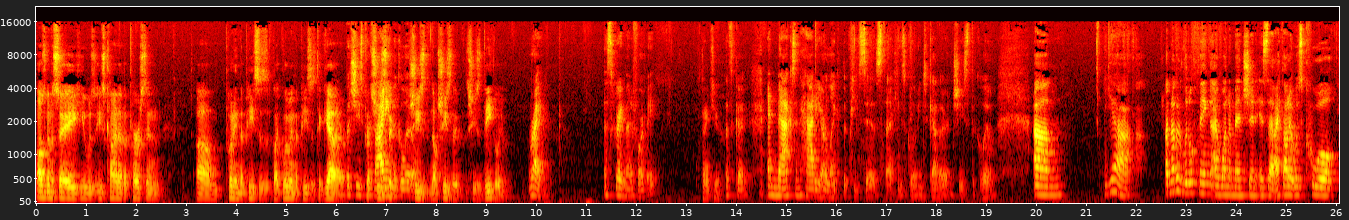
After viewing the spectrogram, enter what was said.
I was gonna say he was. He's kind of the person um, putting the pieces, like gluing the pieces together. But she's But providing the, glue. She's no, she's the she's the glue. Right. That's a great metaphor, babe. Thank you. That's good. And Max and Haddie are like the pieces that he's gluing together, and she's the glue. Um, yeah. Another little thing I want to mention is that I thought it was cool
